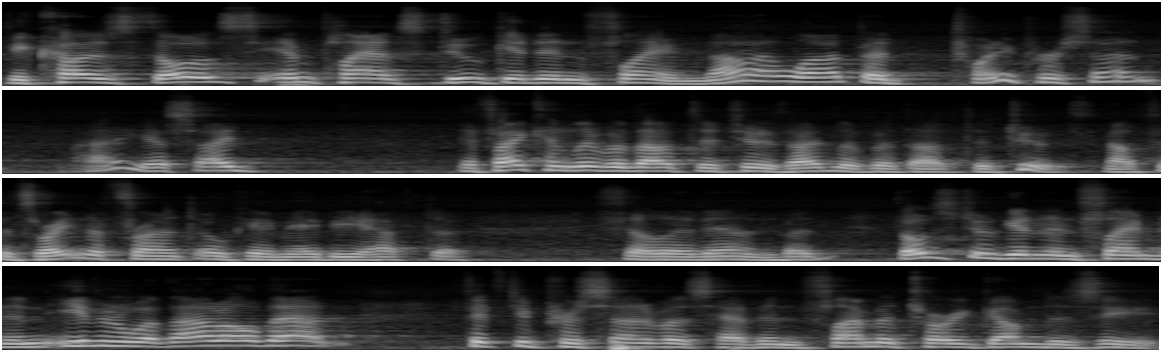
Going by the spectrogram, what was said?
Because those implants do get inflamed. Not a lot, but 20%. I guess I'd, if I can live without the tooth, I'd live without the tooth. Now, if it's right in the front, okay, maybe you have to fill it in. But those do get inflamed. And even without all that, 50% of us have inflammatory gum disease.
